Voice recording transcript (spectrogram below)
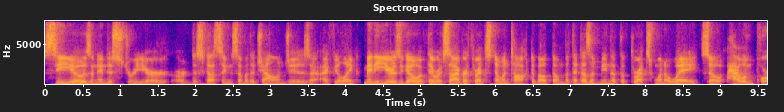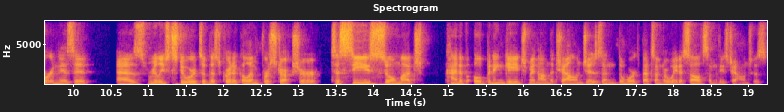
CEOs and industry are are discussing some of the challenges. I feel like many years ago, if there were cyber threats, no one talked about them, but that doesn't mean that the threats went away. So, how important is it as really stewards of this critical infrastructure to see so much kind of open engagement on the challenges and the work that's underway to solve some of these challenges?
